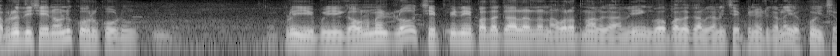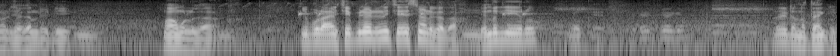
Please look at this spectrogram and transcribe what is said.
అభివృద్ధి చేయని కోరుకోడు. ఇప్పుడు ఈ ఈ గవర్నమెంట్లో చెప్పిన పథకాలలో నవరత్నాలు కానీ ఇంకో పథకాలు కానీ చెప్పినట్టు కన్నా ఎక్కువ ఇచ్చినాడు జగన్ రెడ్డి మామూలుగా. ఇప్పుడు ఆయన చెప్పినట్టుని చేసినాడు కదా. ఎందుకు చేయరు? ఓకే రైట్ అన్న థ్యాంక్ యూ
